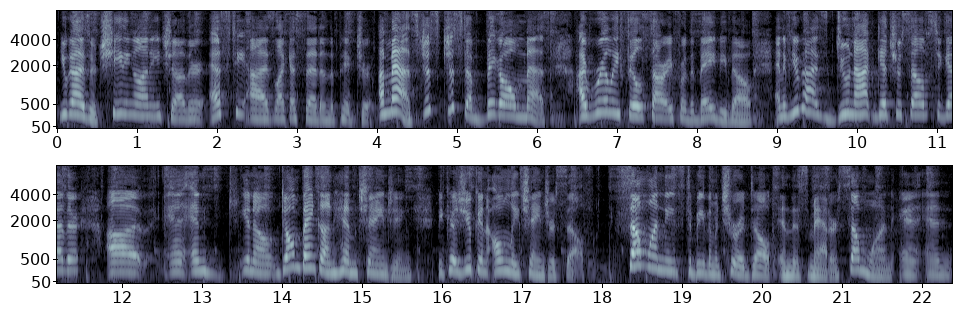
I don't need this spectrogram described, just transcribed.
You guys are cheating on each other. STIs, like I said in the picture, a mess. Just just a big old mess. I really feel sorry for the baby though. And if you guys do not get yourselves together, uh, and, and you know, don't bank on him changing because you can only change yourself someone needs to be the mature adult in this matter. Someone and, and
